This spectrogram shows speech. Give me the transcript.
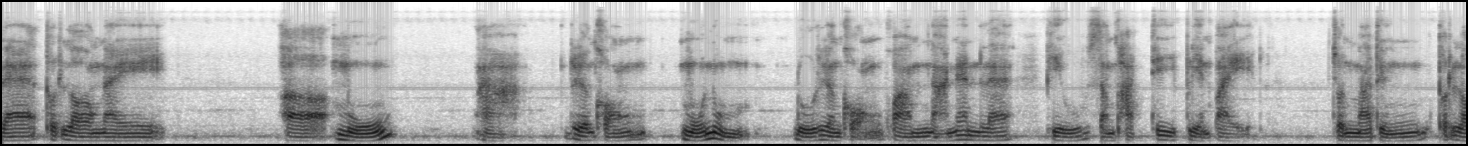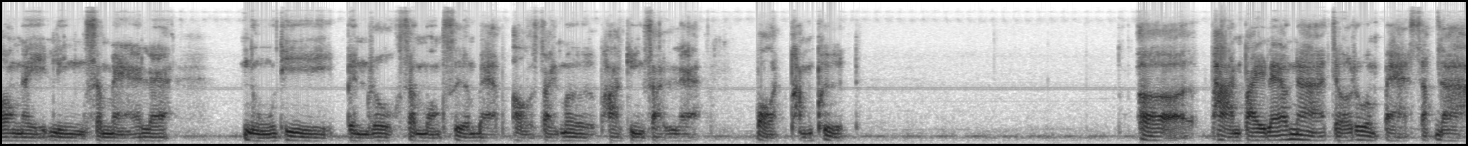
และทดลองในหมูเรื่องของ หมูหนุ่มดูเรื่องของความหนาแน่นและผิวสัมผัสที่เปลี่ยนไป จนมาถึงทดลองในลิงแสมและหนูที่เป็นโรคสมองเสื่อมแบบอัลไซเมอร์ พาร์กินสัน และปอดพังผืดผ่านไปแล้วน่าจะร่วม 8 สัปดาห์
